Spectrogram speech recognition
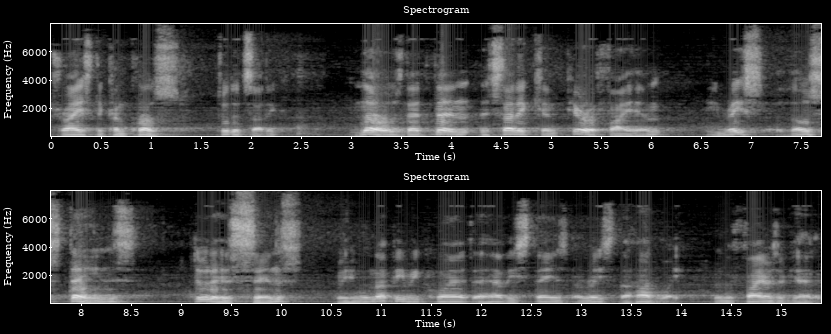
tries to come close to the tzaddik knows that then the tzaddik can purify him erase those stains due to his sins, he will not be required to have these stains erased the hard way through the fires of Gehenna.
